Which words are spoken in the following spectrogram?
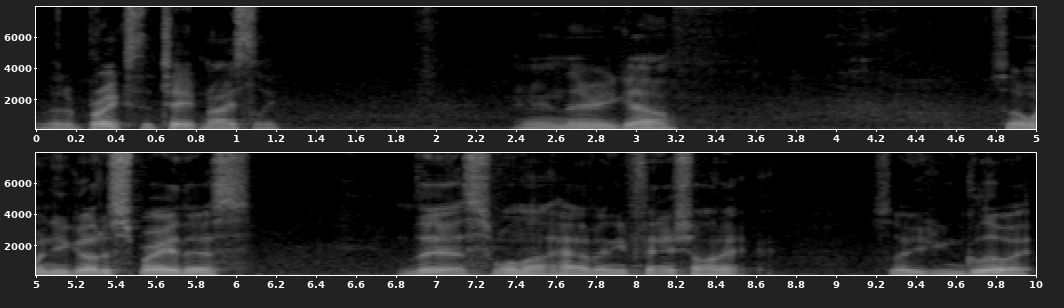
But it breaks the tape nicely. And there you go. So when you go to spray this, this will not have any finish on it, so you can glue it.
